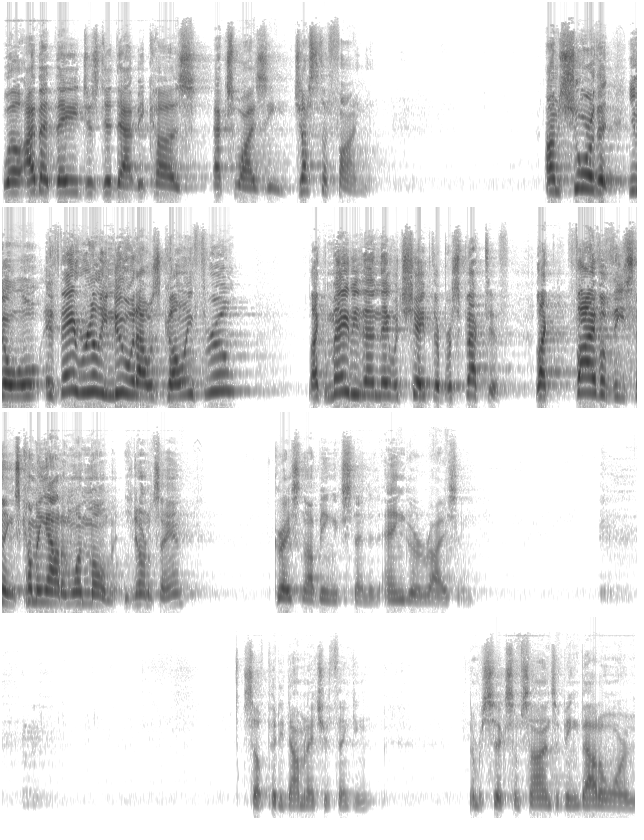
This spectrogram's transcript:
Well, I bet they just did that because XYZ, justifying it. I'm sure that, you know, well, if they really knew what I was going through, like maybe then they would shape their perspective. Like five of these things coming out in one moment. You know what I'm saying? Grace not being extended, anger rising. Self pity dominates your thinking. Number six, some signs of being battle worn.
